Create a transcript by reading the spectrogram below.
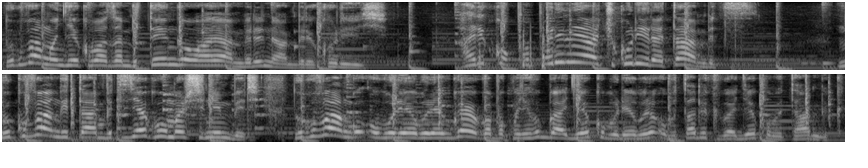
Ni ukuvuga ngo ngiye kubanza mbitengeho haya mbere na mbere kuriya ariko popoline yacu kuriya iratambitse ni ukuvuga ngo itambitse ijya ku mashini imbere ni ukuvuga ngo uburebure bwayo ugomba kujya ko bwagiye ku burebure ubutambike bwagiye ku butambike.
